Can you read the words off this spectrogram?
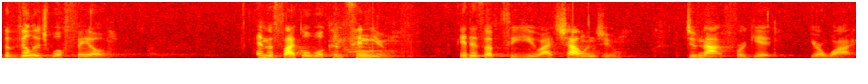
the village will fail. And the cycle will continue. It is up to you. I challenge you. Do not forget your why.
